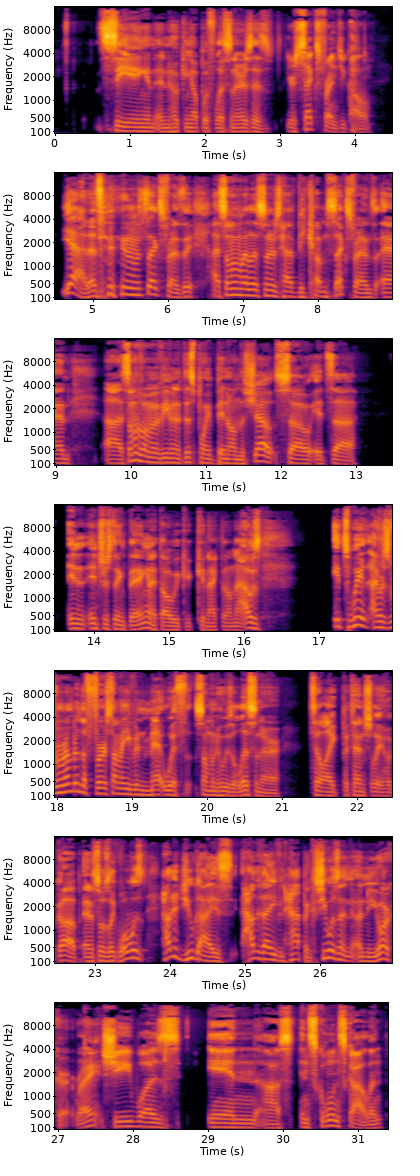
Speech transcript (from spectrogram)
seeing and, and hooking up with listeners as Your sex friends, you call them. yeah, that's sex friends. They, uh, some of my listeners have become sex friends, and uh, some of them have even at this point been on the show. So it's uh, an interesting thing, and I thought we could connect on that. I was, it's weird. I was remembering the first time I even met with someone who was a listener to like potentially hook up, and so I was like, "What was? How did you guys? How did that even happen?" Because she wasn't a New Yorker, right? She was in uh, in school in Scotland,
